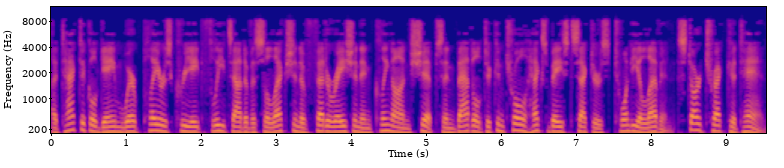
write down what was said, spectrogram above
a tactical game where players create fleets out of a selection of Federation and Klingon ships and battle to control hex-based sectors. 2011 Star Trek Catan,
